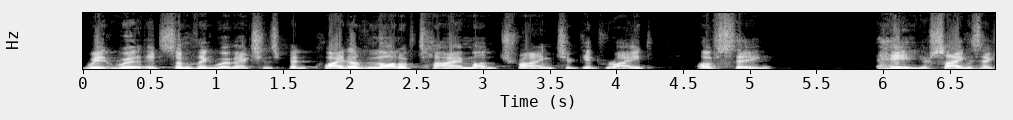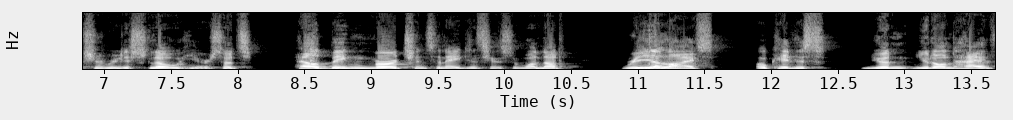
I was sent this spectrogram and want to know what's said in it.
we, it's something we've actually spent quite a lot of time on trying to get right of saying, hey, your site is actually really slow here. So it's helping merchants and agencies and whatnot realize, okay, this you you don't have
